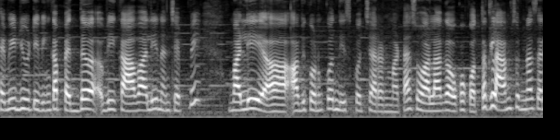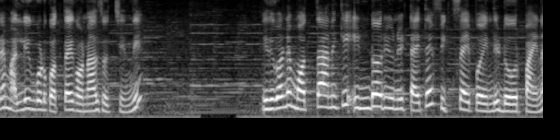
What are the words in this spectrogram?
హెవీ డ్యూటీవి ఇంకా పెద్దవి కావాలి అని చెప్పి మళ్ళీ అవి కొనుక్కొని తీసుకొచ్చారనమాట సో అలాగా ఒక కొత్త క్లాంప్స్ ఉన్నా సరే మళ్ళీ ఇంకోటి కొత్తవి కొనాల్సి వచ్చింది. ఇదిగోండి మొత్తానికి ఇండోర్ యూనిట్ అయితే ఫిక్స్ అయిపోయింది డోర్ పైన.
